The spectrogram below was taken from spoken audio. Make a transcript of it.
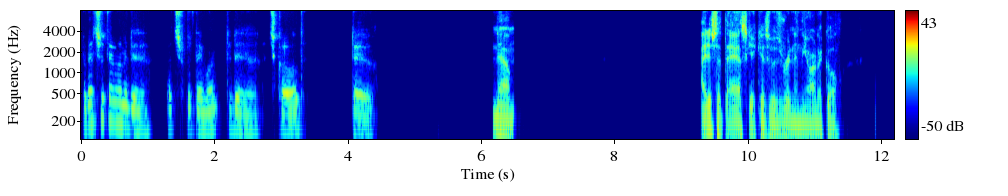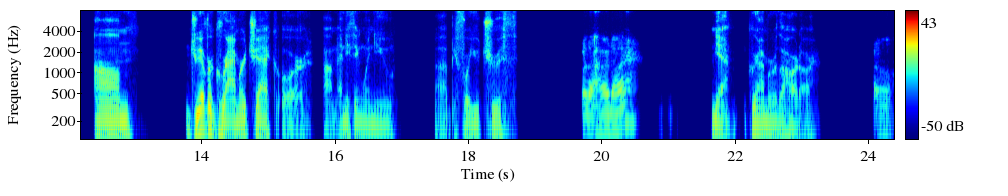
But that's what they want to do. That's what they want to do. It's called do. Now, I just have to ask it because it was written in the article. Um, do you ever grammar check or um, anything when you uh, before you truth? With a hard R? Yeah, grammar with a hard R. Oh,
